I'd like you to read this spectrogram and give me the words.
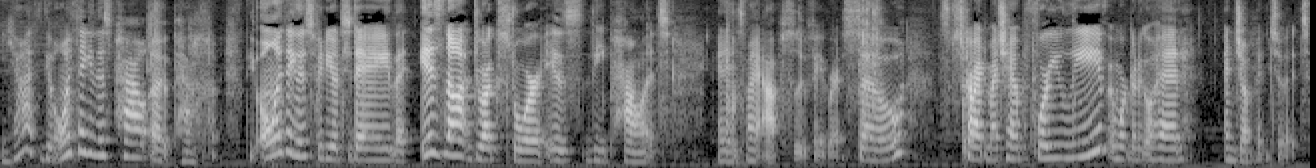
yeah, the only thing in this pal, uh, pal the only thing in this video today that is not drugstore is the palette, and it's my absolute favorite. So subscribe to my channel before you leave, and we're gonna go ahead and jump into it.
